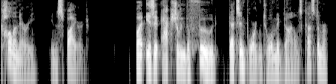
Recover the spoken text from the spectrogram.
culinary inspired. But is it actually the food that's important to a McDonald's customer?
